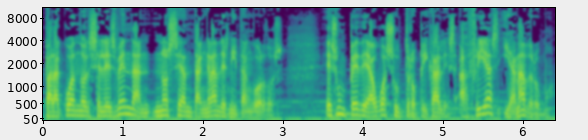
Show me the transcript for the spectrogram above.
para cuando se les vendan no sean tan grandes ni tan gordos. Es un pez de aguas subtropicales, a frías y anádromo,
